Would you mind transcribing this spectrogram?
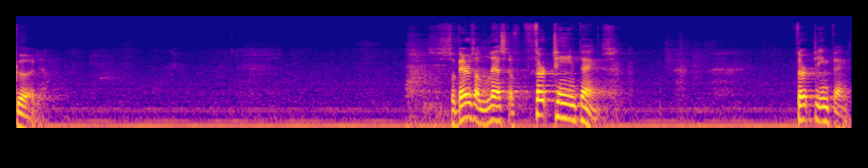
good. So there's a list of 13 things. 13 things.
